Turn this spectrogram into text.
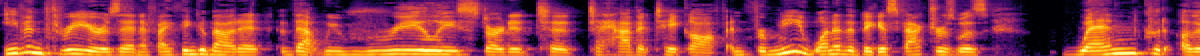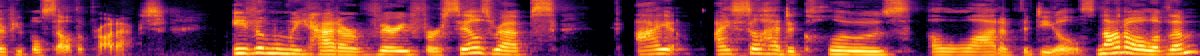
even 3 years in if I think about it, that we really started to to have it take off. And for me, one of the biggest factors was when could other people sell the product? Even when we had our very first sales reps, I I still had to close a lot of the deals. Not all of them,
